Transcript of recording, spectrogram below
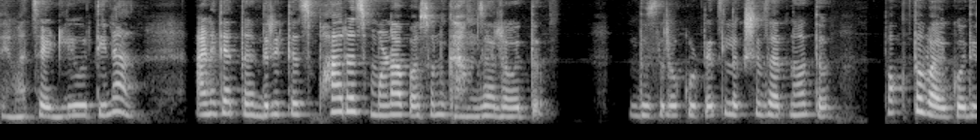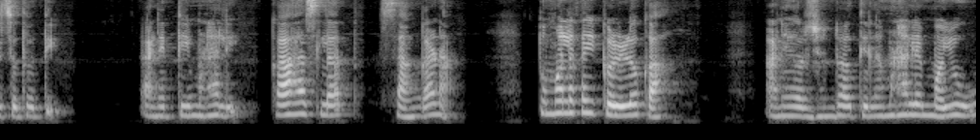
तेव्हा चढली होती ना. आणि त्या तंद्रीतच फारच मनापासून काम झालं होतं. दुसरं कुठेच लक्ष जात नव्हतं. फक्त बायको दिसत होती. आणि ती म्हणाली का हसलात? सांगा ना तुम्हाला काही कळलं का? आणि अर्जुनराव तिला म्हणाले मयू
